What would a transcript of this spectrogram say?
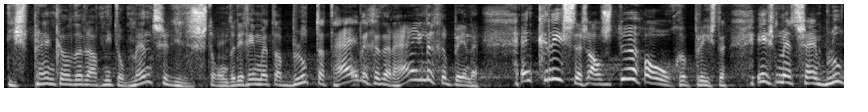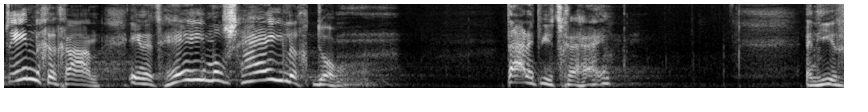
Die sprenkelde dat niet op mensen die er stonden. Die ging met dat bloed dat heilige der heiligen binnen. En Christus als de hoge priester is met zijn bloed ingegaan in het hemels heiligdom. Daar heb je het geheim. En hier,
